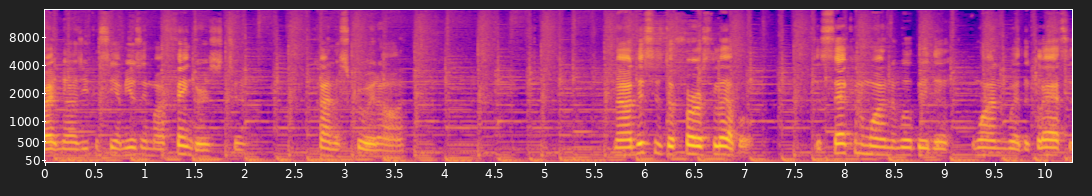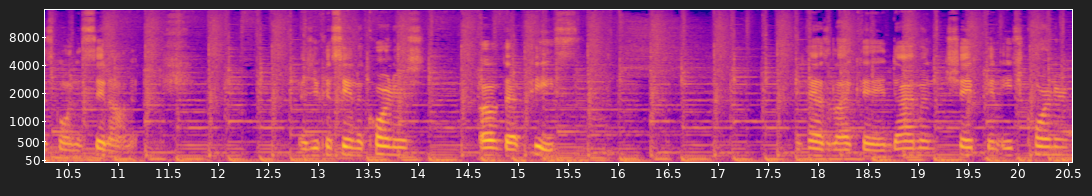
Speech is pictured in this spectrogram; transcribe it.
Right now as you can see I'm using my fingers to kind of screw it on. Now this is the first level. The second one will be the one where the glass is going to sit on it. As you can see in the corners of that piece, it has like a diamond shape in each corner.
